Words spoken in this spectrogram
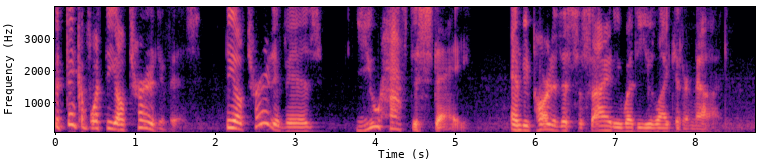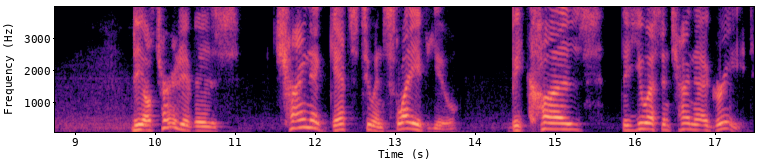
but think of what the alternative is the alternative is you have to stay and be part of this society whether you like it or not. The alternative is China gets to enslave you because the US and China agreed.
